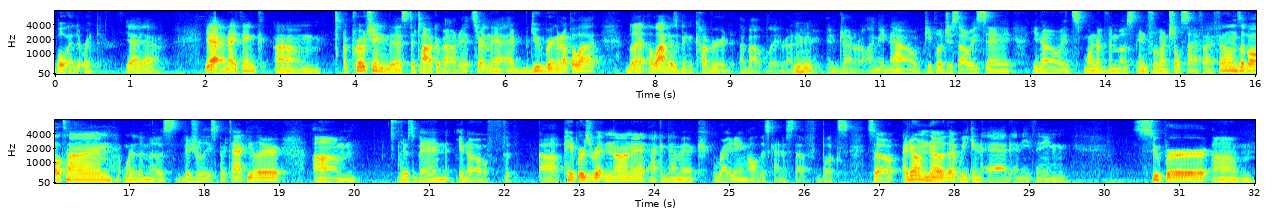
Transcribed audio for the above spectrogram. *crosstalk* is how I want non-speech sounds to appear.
we'll end it right there. Yeah, yeah. Yeah, and I think um, approaching this to talk about it, certainly I, I do bring it up a lot, but a lot has been covered about Blade Runner in general. I mean, now people just always say, you know, it's one of the most influential sci fi films of all time, one of the most visually spectacular. Um, there's been, you know, f- uh, papers written on it, academic writing, all this kind of stuff, books. So I don't know that we can add anything super um,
